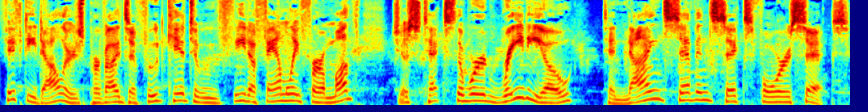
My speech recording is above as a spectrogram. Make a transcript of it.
$50 provides a food kit to feed a family for a month. Just text the word radio to 97646.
